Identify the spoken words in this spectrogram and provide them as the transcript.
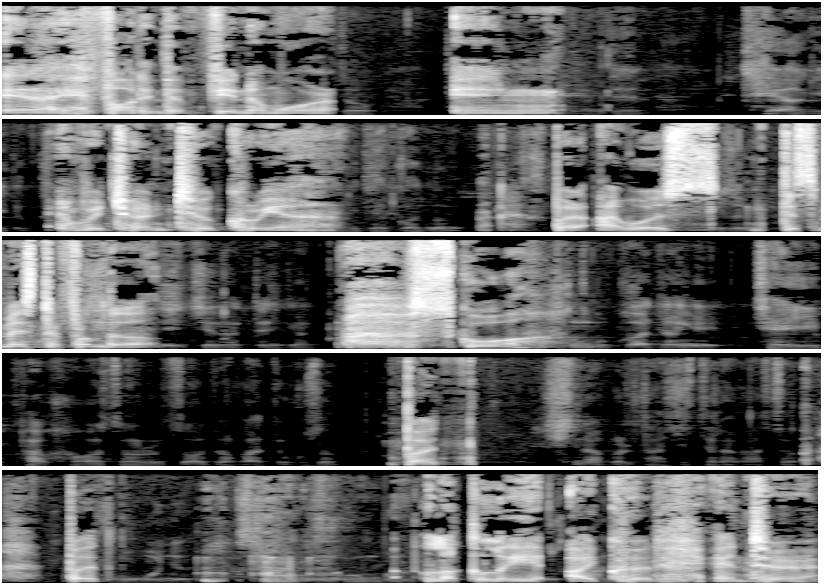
and I fought in the Vietnam War, and and returned to Korea. But I was dismissed from the school. But but luckily, I could enter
